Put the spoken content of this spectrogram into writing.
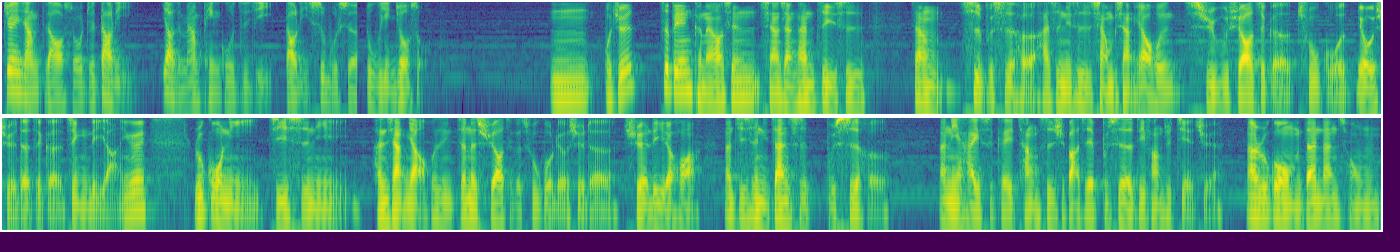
就很想知道说，就到底要怎么样评估自己到底适不适合读研究所？嗯，我觉得这边可能要先想想看自己是像适不适合，还是你是想不想要，或者你需不需要这个出国留学的这个经历啊？因为如果你即使你很想要，或者你真的需要这个出国留学的学历的话，那即使你暂时不适合，那你还是可以尝试去把这些不适合的地方去解决。那如果我们单单从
